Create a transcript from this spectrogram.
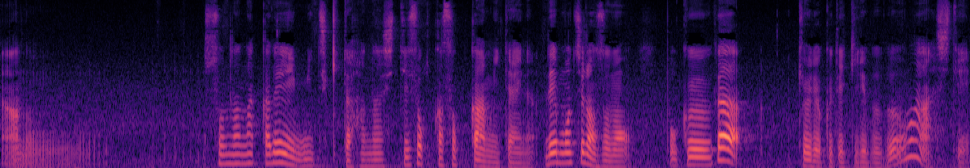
あのそんな中で美月と話してそっかそっかみたいな。でもちろんその僕が協力できる部分はして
